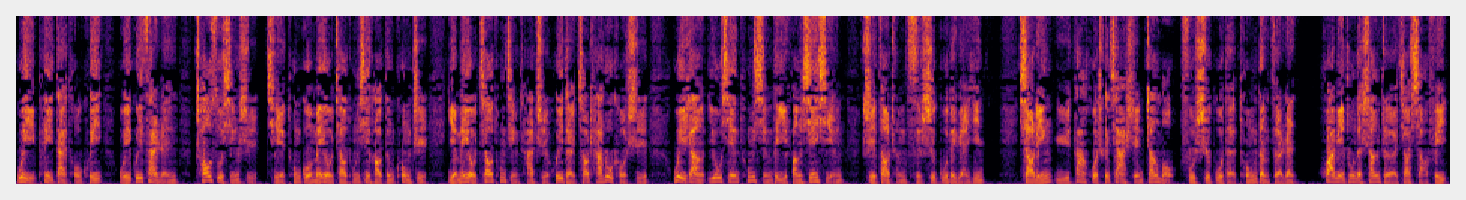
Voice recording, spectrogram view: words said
未佩戴头盔、违规载人、超速行驶，且通过没有交通信号灯控制、也没有交通警察指挥的交叉路口时未让优先通行的一方先行，是造成此事故的原因。小林与大货车驾驶人张某负事故的同等责任。画面中的伤者叫小飞，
